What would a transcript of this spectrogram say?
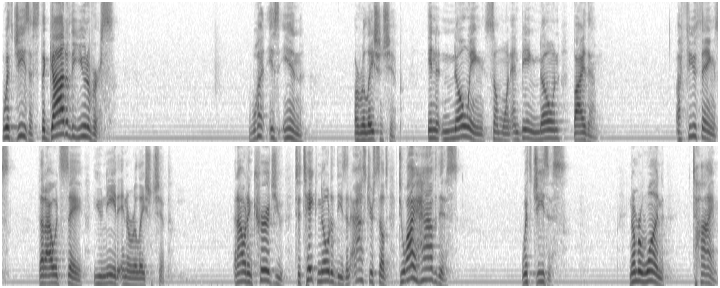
with Jesus, the God of the universe. What is in a relationship? In knowing someone and being known by them. A few things that I would say you need in a relationship. And I would encourage you to take note of these and ask yourselves do I have this with Jesus? Number one, time.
